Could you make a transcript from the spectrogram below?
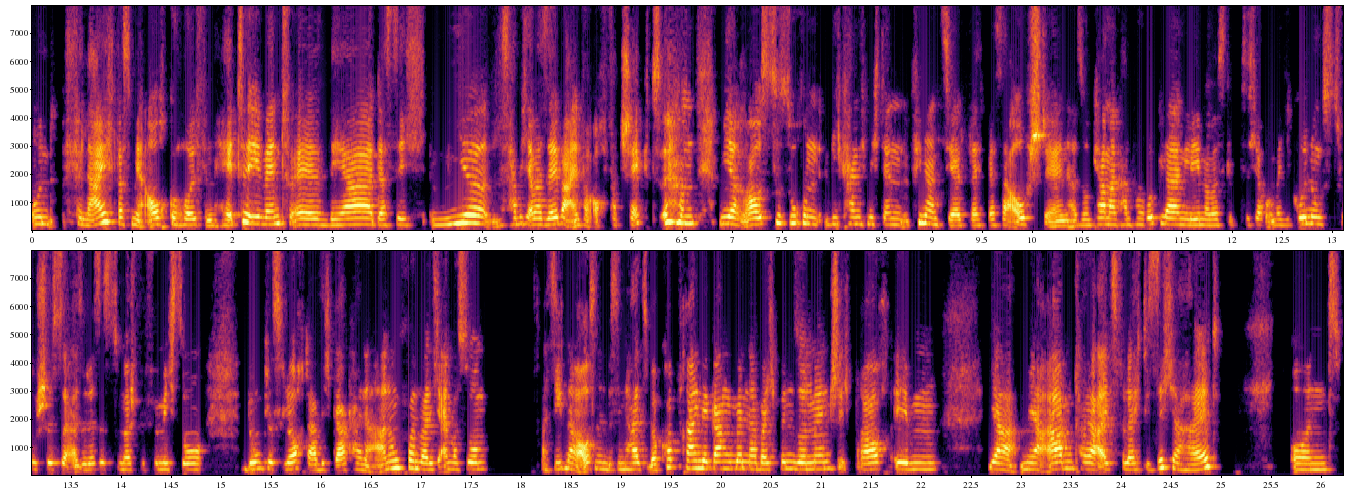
und vielleicht, was mir auch geholfen hätte, eventuell wäre, dass ich mir, das habe ich aber selber einfach auch vercheckt, mir rauszusuchen, wie kann ich mich denn finanziell vielleicht besser aufstellen. Also klar, man kann von Rücklagen leben, aber es gibt sicher auch irgendwelche Gründungszuschüsse. Also das ist zum Beispiel für mich so ein dunkles Loch, da habe ich gar keine Ahnung von, weil ich einfach so, es sieht nach außen ein bisschen Hals über Kopf reingegangen bin, aber ich bin so ein Mensch, ich brauche eben ja mehr Abenteuer als vielleicht die Sicherheit. Und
